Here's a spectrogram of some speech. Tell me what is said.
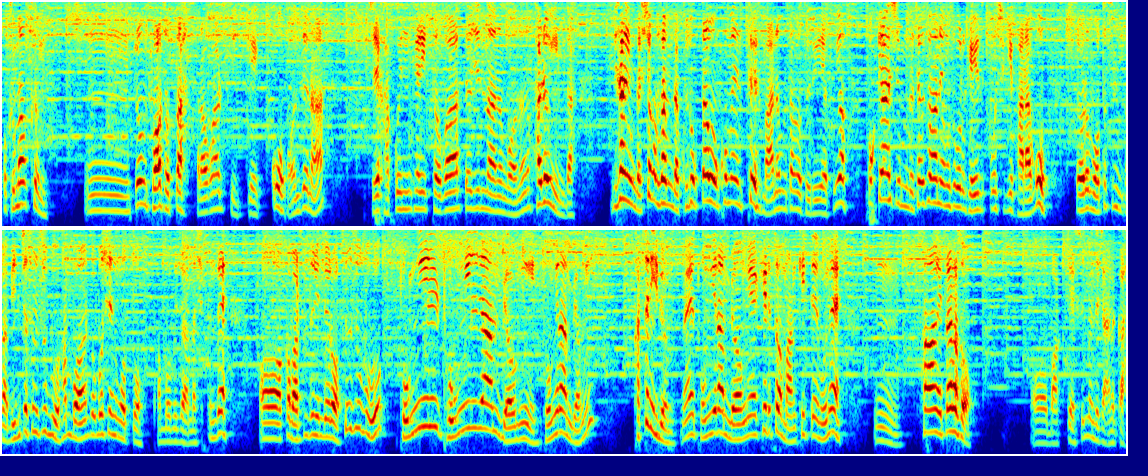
뭐 그만큼 음, 좀 좋아졌다라고 할 수 있겠고 언제나 제가 갖고 있는 캐릭터가 세진다는 거는 활용입니다. 이상입니다. 시청 감사합니다. 구독, 다운, 코멘트 많은 부탁을 드리겠고요. 폭격하신 분들 최소한의 영속으로 게이드 보시기 바라고 자, 여러분 어떻습니까? 민자 순수부 한번 써보시는 것도 방법이지 않나 싶은데 어, 아까 말씀드린 대로 순수부 동일 동일한 명의 동일한 명의 같은 이름의 동일한 명의 캐릭터가 많기 때문에 음, 상황에 따라서 어, 맞게 쓰면 되지 않을까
